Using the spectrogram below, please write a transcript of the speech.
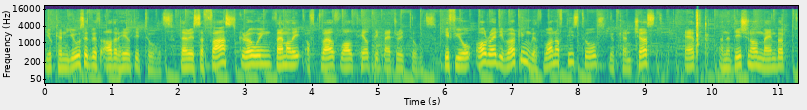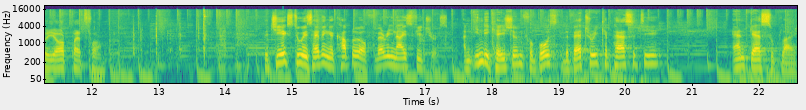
you can use it with other Hilti tools. There is a fast growing family of 12 volt Hilti battery tools. If you're already working with one of these tools, you can just add an additional member to your platform. The GX2 is having a couple of very nice features. An indication for both the battery capacity and gas supply.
